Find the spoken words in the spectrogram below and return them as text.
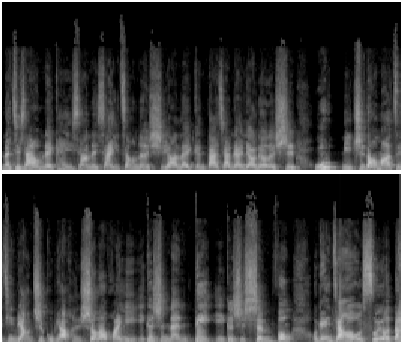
那接下来我们来看一下呢，下一章呢是要来跟大家来聊聊的是，哦，你知道吗？最近两只股票很受到欢迎，一个是南地，一个是深丰。我跟你讲哦，我所有当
